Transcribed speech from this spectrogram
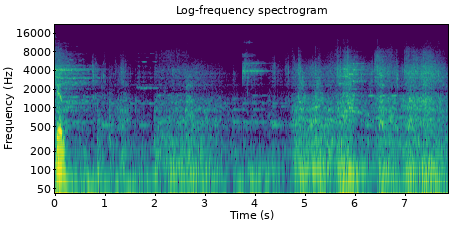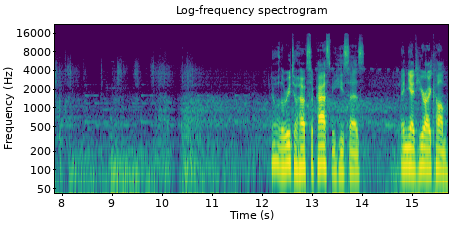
Good. No, the Rito have surpassed me, he says. And yet here I come,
